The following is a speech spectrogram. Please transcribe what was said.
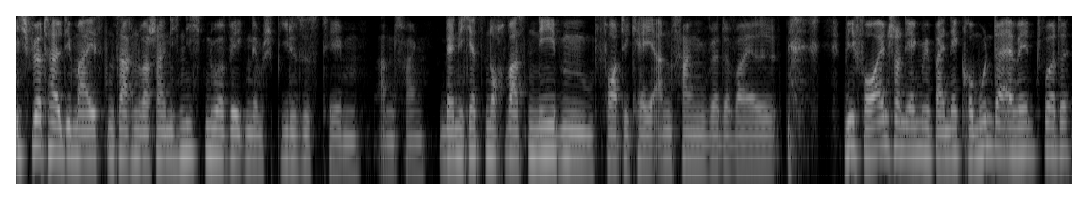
Ich würde halt die meisten Sachen wahrscheinlich nicht nur wegen dem Spielsystem anfangen. Wenn ich jetzt noch was neben 40k anfangen würde, weil, wie vorhin schon irgendwie bei Necromunda erwähnt wurde,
